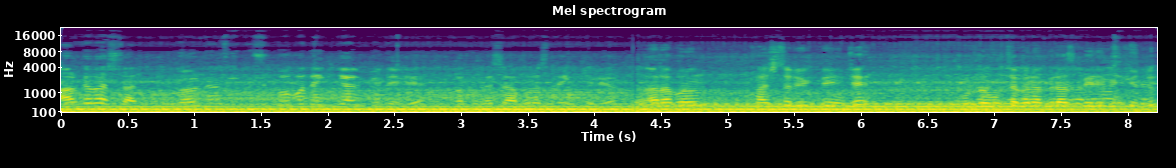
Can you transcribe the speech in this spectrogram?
Arkadaşlar gördüğünüz gibi şu baba denk gelmiyor deliğe. Bakın mesela burası denk geliyor. Arabanın taşları yükleyince burada muhtemelen biraz beli büküldü.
